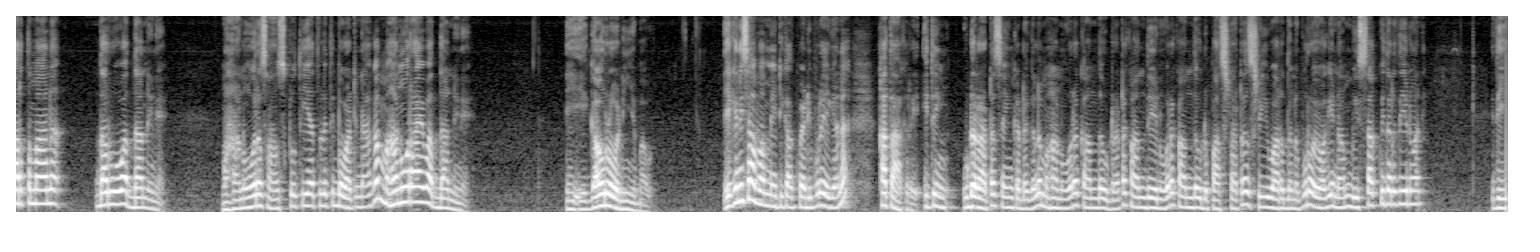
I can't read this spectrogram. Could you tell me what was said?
වර්තමාන දරුවවත් දන්නේ නැහැ. මහනුවර සංස්කෘතිය ඇතුළේ තිබ්බ වටිනාකම් මහනුවර අයවත් දන්නේ නැහැ. ඒ ගෞරවනීය බව. ඒක නිසා මම මේ ටිකක් වැඩිපුර ඒ ගැන කතා කරේ. ඉතින් උඩරට සෙන්කඩගල මහනුවර කන්ද උඩරට කන්දේ නුවර කන්ද උඩ පස්රට ශ්‍රී වර්ධනපුර ඔය වගේ නම් 20ක් විතර තියෙනවානේ. ඉතින්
